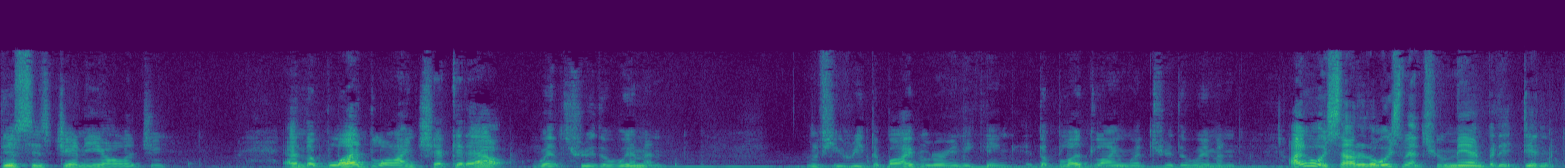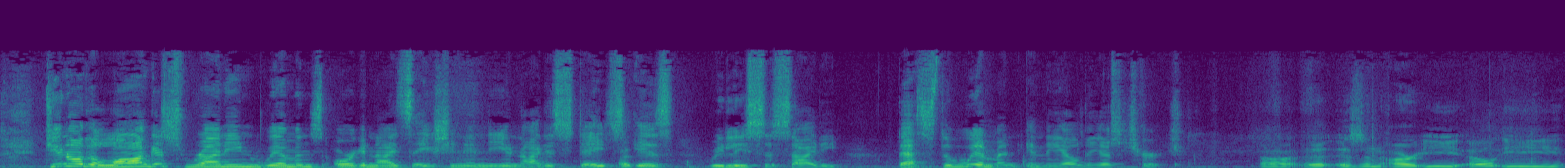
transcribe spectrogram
This is genealogy. And the bloodline, check it out, went through the women. If you read the Bible or anything, the bloodline went through the women. I always thought it always went through men, but it didn't. Do you know the longest running women's organization in the United States I- is Release Society? That's the women in the LDS Church. Uh, it is an R E L E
